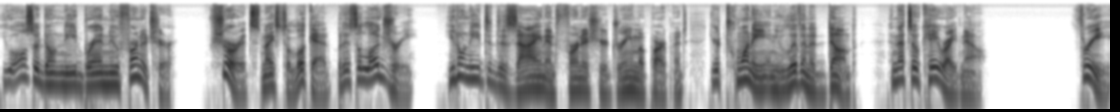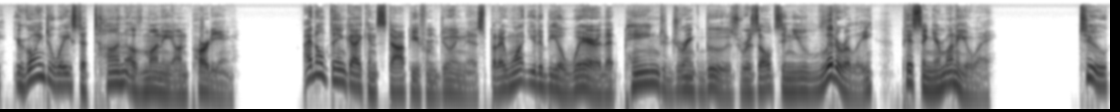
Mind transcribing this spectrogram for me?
You also don't need brand new furniture. Sure, it's nice to look at, but it's a luxury. You don't need to design and furnish your dream apartment. You're 20 and you live in a dump, and that's okay right now. 3. You're going to waste a ton of money on partying. I don't think I can stop you from doing this, but I want you to be aware that paying to drink booze results in you literally pissing your money away. 2.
